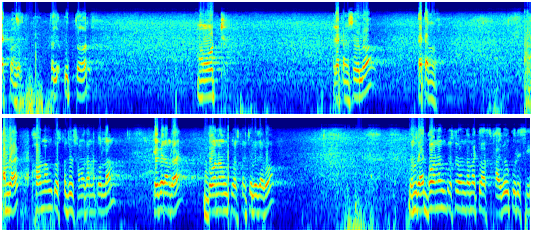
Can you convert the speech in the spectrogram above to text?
এক, পঞ্চাশ। তাহলে উত্তর মোট একাংশ হলো একান্ন। আমরা খ নং প্রশ্নটি সমাধান করলাম। এবার আমরা গ নং প্রশ্নে চলে যাব। বন্ধুরা গ নং প্রশ্ন আমরা ক্লাস ফাইভেও করেছি।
